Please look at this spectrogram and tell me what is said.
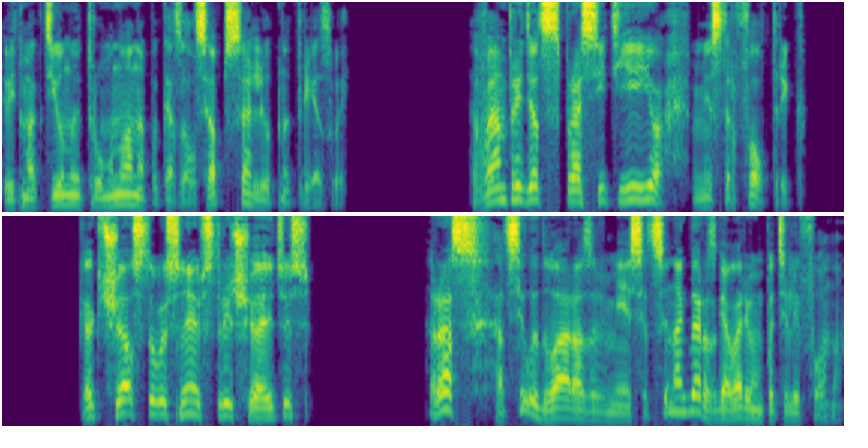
ведь Мактьюну и Труману она показалась абсолютно трезвой. «Вам придется спросить ее, мистер Фолтриг». «Как часто вы с ней встречаетесь?» «Раз, от силы два раза в месяц, иногда разговариваем по телефону.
